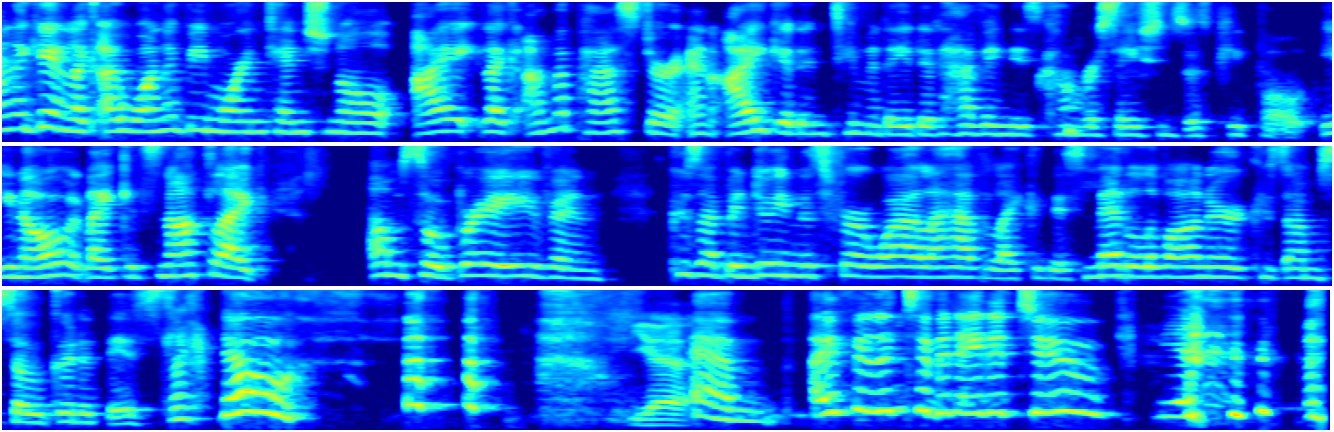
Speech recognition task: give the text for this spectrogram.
and again, like I want to be more intentional. I like I'm a pastor and I get intimidated having these conversations with people, you know, like it's not like I'm so brave and because I've been doing this for a while, I have like this medal of honor because I'm so good at this. Like, no. yeah. um, I feel intimidated too. yeah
